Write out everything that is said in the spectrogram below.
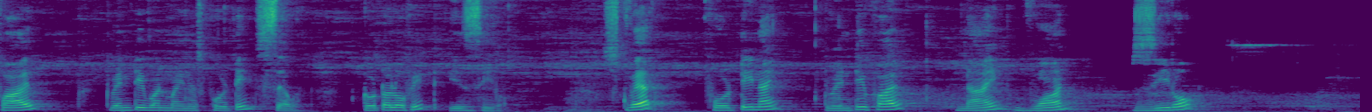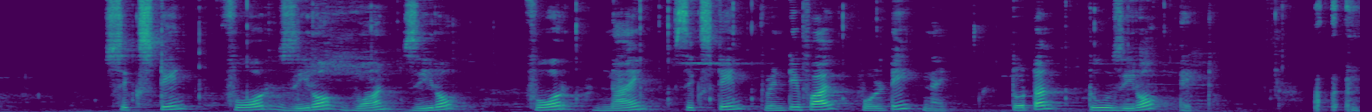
5 21 minus 14 7 total of it is 0 square 49 25 9 1 0 16 4 0 1 0 4 9 16 25 49 total 208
